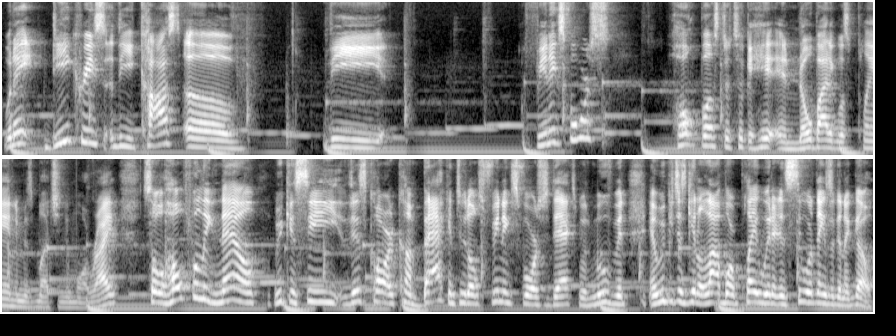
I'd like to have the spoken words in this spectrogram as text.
when they decrease the cost of the Phoenix Force, Hulkbuster took a hit and nobody was playing him as much anymore, right? So hopefully now we can see this card come back into those Phoenix Force decks with movement and we can just get a lot more play with it and see where things are gonna go.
